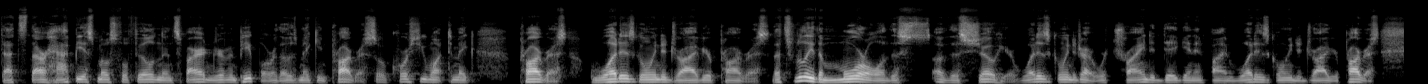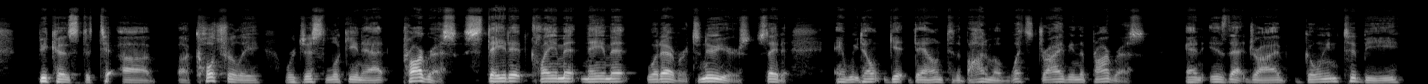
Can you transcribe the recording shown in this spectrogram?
that's our happiest, most fulfilled, and inspired and driven people are those making progress. So, of course, you want to make progress. What is going to drive your progress? That's really the moral of this of this show here. What is going to drive? We're trying to dig in and find what is going to drive your progress, because to, uh, uh, culturally, we're just looking at progress. State it, claim it, name it, whatever. It's New Year's, state it, and we don't get down to the bottom of what's driving the progress. And is that drive going to be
